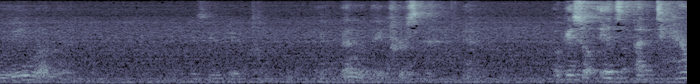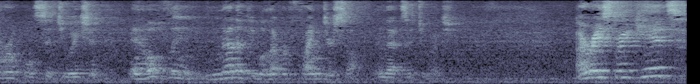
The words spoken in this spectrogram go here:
Who do you run with? See the paper. Yeah, then the papers. Yeah. Okay, so it's a terrible situation, and hopefully none of you will ever find yourself in that situation. I raised three kids,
